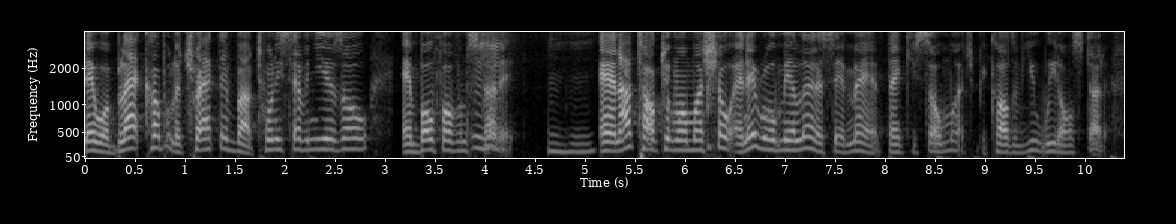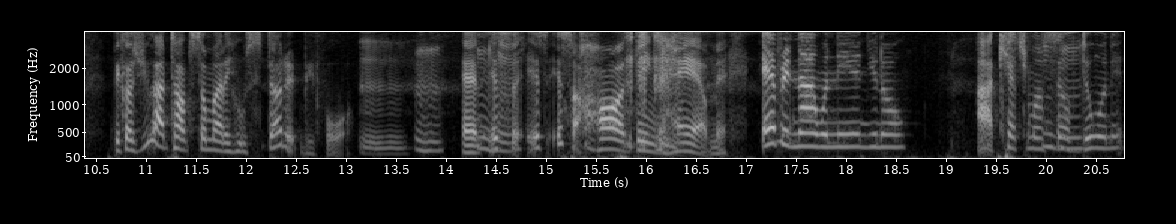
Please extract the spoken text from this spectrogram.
they were a black couple, attractive, about 27 years old, and both of them stuttered. And I talked to them on my show, and they wrote me a letter said, Man, thank you so much. Because of you, we don't stutter. Because you got to talk to somebody who stuttered before. Mm-hmm. Mm-hmm. And it's, mm-hmm. a, it's, it's a hard thing to have, man. Every now and then, you know, I catch myself doing it.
